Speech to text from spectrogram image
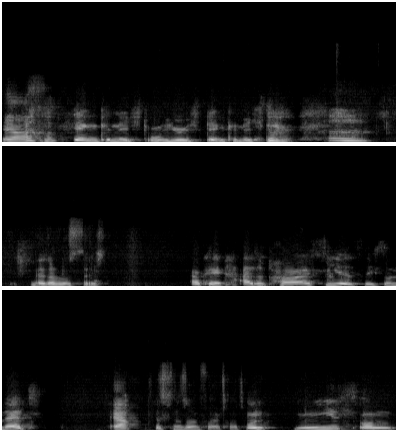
Ja. Ich denke nicht. Ui, ich denke nicht. Wäre lustig. Okay, also Percy ist nicht so nett. Ja, ist ein so ein Volltrottel. Und mies und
